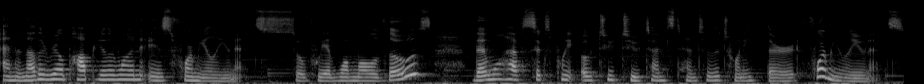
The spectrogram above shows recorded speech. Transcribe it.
And another real popular one is formula units. So if we have one mole of those, then we'll have 6.022 times 10 to the 23rd formula units.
